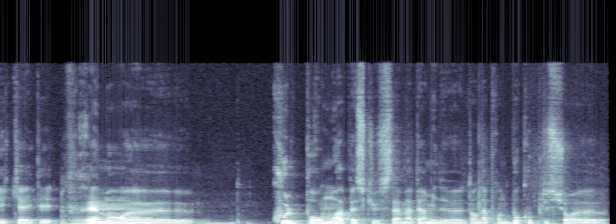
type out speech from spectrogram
et qui a été vraiment euh, cool pour moi parce que ça m'a permis de- d'en apprendre beaucoup plus sur euh,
